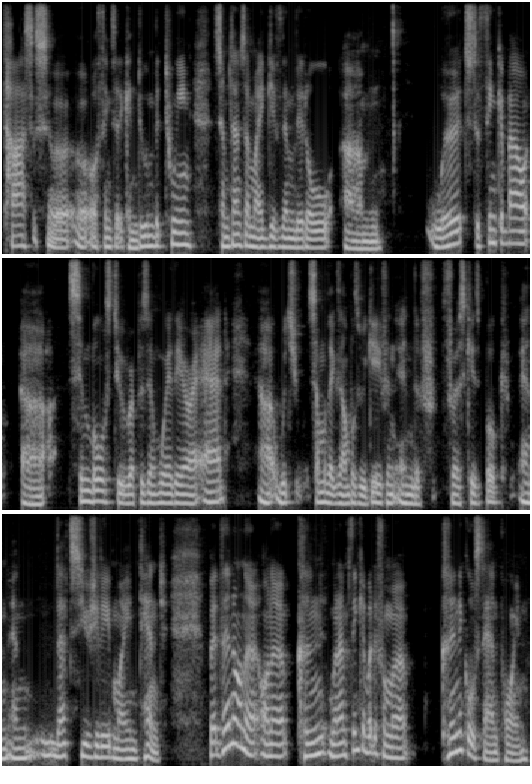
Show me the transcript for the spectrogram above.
tasks or, or, or things that they can do in between. Sometimes I might give them little um, words to think about, uh, symbols to represent where they are at. Uh, which some of the examples we gave in, in the f- first case book, and and that's usually my intent. But then on a on a when I'm thinking about it from a clinical standpoint,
